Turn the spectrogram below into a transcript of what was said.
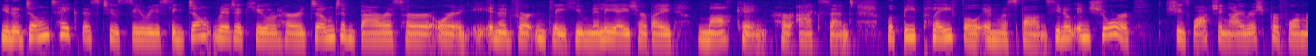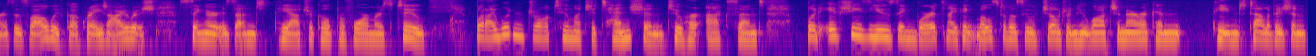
You know, don't take this too seriously. Don't ridicule her. Don't embarrass her or inadvertently humiliate her by mocking her accent, but be playful in response. You know, ensure she's watching Irish performers as well. We've got great Irish singers and theatrical performers too. But I wouldn't draw too much attention to her accent. But if she's using words, and I think most of us who have children who watch American themed television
